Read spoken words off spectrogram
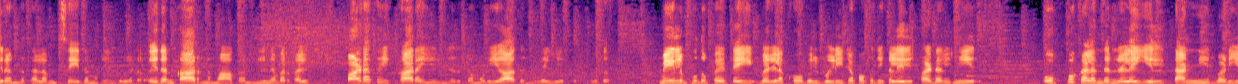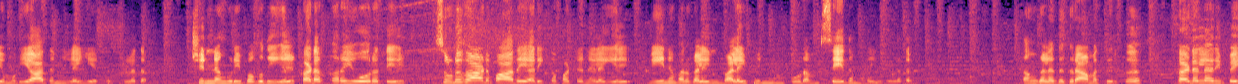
இறங்கு தளம் சேதமடைந்துள்ளது. இதன் காரணமாக மீனவர்கள் படகை கரையில் நிறுத்த முடியாத நிலை ஏற்பட்டுள்ளது. மேலும் புதுப்பேட்டை வெள்ளக்கோவில் உள்ளிட்ட பகுதிகளில் கடல் நீர் உப்பு கலந்த நிலையில் தண்ணீர் வடிய முடியாத நிலை ஏற்பட்டுள்ளது. சின்னங்குடி பகுதியில் கடற்கரையோரத்தில் சுடுகாடு பாதை அரிக்கப்பட்ட நிலையில் மீனவர்களின் வலைப்பின்னும் கூடம் சேதமடைந்துள்ளது. தங்களது கிராமத்திற்கு கடலரிப்பை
